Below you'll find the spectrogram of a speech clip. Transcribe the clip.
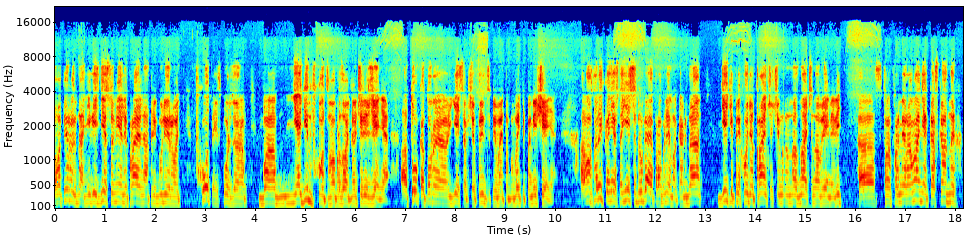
Ну, во-первых, да, не везде сумели правильно отрегулировать вход, используя не один вход в образовательное учреждение, а то, которое есть вообще в принципе в, это, в эти помещения. А во-вторых, конечно, есть и другая проблема, когда дети приходят раньше, чем им назначено время. Ведь э, формирование каскадных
